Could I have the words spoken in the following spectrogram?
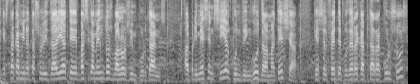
Aquesta caminata solidària té bàsicament dos valors importants. El primer és en si el contingut de la mateixa, que és el fet de poder recaptar recursos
